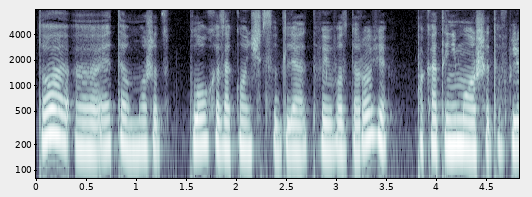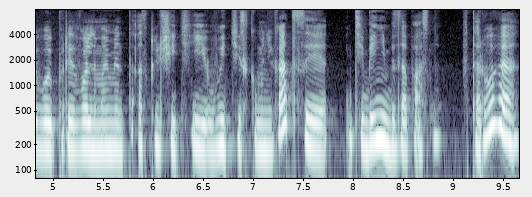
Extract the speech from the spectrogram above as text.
то э, это может плохо закончиться для твоего здоровья. Пока ты не можешь это в любой произвольный момент отключить и выйти из коммуникации, тебе небезопасно. Второе,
